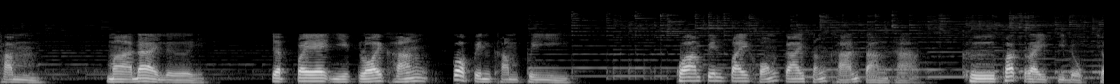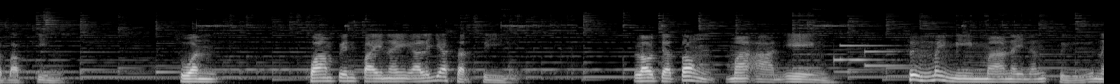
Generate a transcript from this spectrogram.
ธรรมมาได้เลย จะแปลอีกร้อยครั้งก็เป็นคำพีความเป็นไปของกายสังขารต่างหาก คือพระไตรปิฎกฉบับจริง ส่วนความเป็นไปในอริยสัจสี่ เราจะต้องมาอ่านเอง ซึ่งไม่มีมาในหนังสือใน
